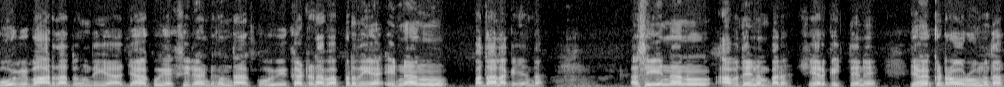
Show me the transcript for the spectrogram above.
ਕੋਈ ਵੀ ਵਾਰਦਾਤ ਹੁੰਦੀ ਆ ਜਾਂ ਕੋਈ ਐਕਸੀਡੈਂਟ ਹੁੰਦਾ, ਕੋਈ ਵੀ ਘਟਨਾ ਵਾਪਰਦੀ ਆ, ਇਹਨਾਂ ਨੂੰ ਪਤਾ ਲੱਗ ਜਾਂਦਾ। ਅਸੀਂ ਇਹਨਾਂ ਨੂੰ ਆਪਦੇ ਨੰਬਰ ਸ਼ੇਅਰ ਕੀਤੇ ਨੇ, ਜਿਵੇਂ ਕੰਟਰੋਲ ਰੂਮ ਦਾ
